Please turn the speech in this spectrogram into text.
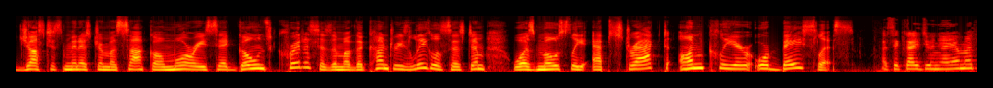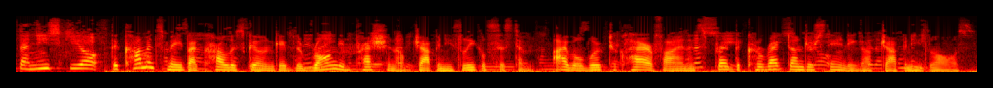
Justice Minister Masako Mori said Ghosn's criticism of the country's legal system was mostly abstract, unclear, or baseless. The comments made by Carlos Ghosn gave the wrong impression of Japanese legal system. I will work to clarify and spread the correct understanding of Japanese laws.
